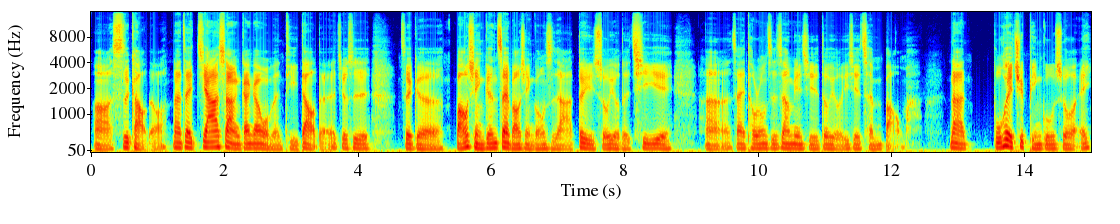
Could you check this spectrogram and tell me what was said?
啊、呃、思考的哦。那再加上刚刚我们提到的，就是这个保险跟再保险公司啊，对所有的企业呃在投融资上面其实都有一些承保嘛，那不会去评估说，哎。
